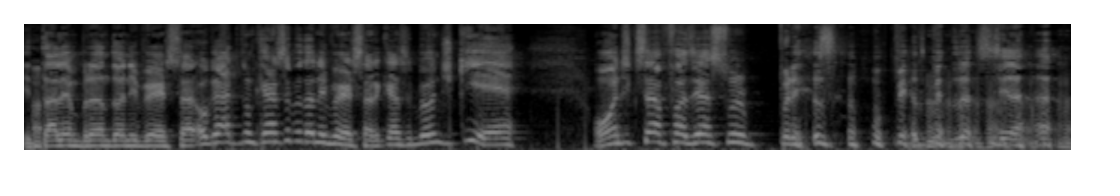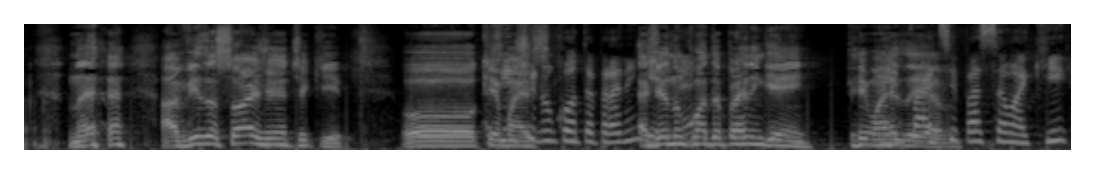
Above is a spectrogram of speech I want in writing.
E tá lembrando do aniversário. O Gat não quer saber do aniversário, quer saber onde que é. Onde que você vai fazer a surpresa pro Pedro Pedrociano, né? Avisa só a gente aqui. O que a gente mais? não conta pra ninguém. A gente não né? conta pra ninguém. Tem mais Tem aí, participação aqui,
